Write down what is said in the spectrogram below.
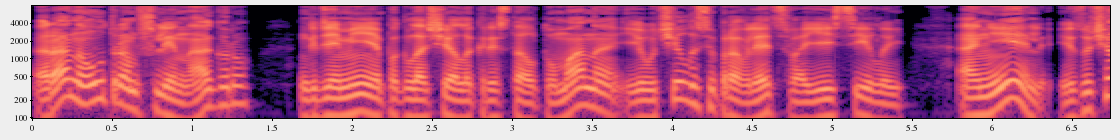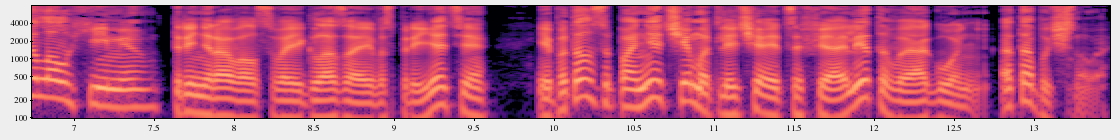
Рано утром шли на гору, где Мия поглощала кристалл тумана и училась управлять своей силой, а Ниэль изучал алхимию, тренировал свои глаза и восприятие, и пытался понять, чем отличается фиолетовый огонь от обычного.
